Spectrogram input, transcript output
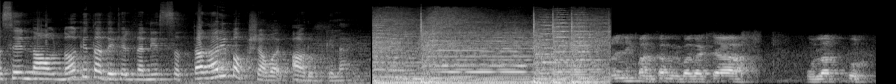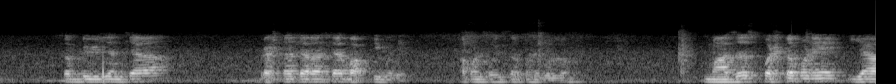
असे नाव न घेता देखील त्यांनी सत्ताधारी पक्षावर आरोप केला आहे. सार्वजनिक बांधकाम विभागाच्या पोलादपूर सब डिव्हिजनच्या भ्रष्टाचाराच्या बाबतीमध्ये आपण सविस्तरपणे बोललो. माझं स्पष्टपणे या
